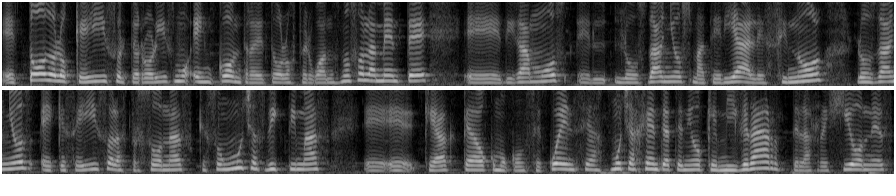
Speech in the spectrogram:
eh, todo lo que hizo el terrorismo en contra de todos los peruanos. No solamente, eh, digamos, los daños materiales, sino los daños eh, que se hizo a las personas, que son muchas víctimas que ha quedado como consecuencia. Mucha gente ha tenido que emigrar de las regiones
